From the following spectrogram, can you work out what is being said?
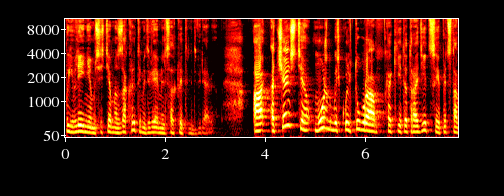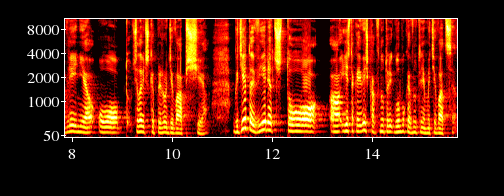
появлением системы с закрытыми дверями или с открытыми дверями? А отчасти может быть культура, какие-то традиции, представления о человеческой природе вообще. Где-то верят, что а, есть такая вещь, как внутри, глубокая внутренняя мотивация.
